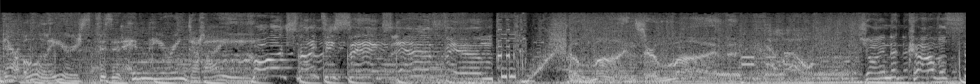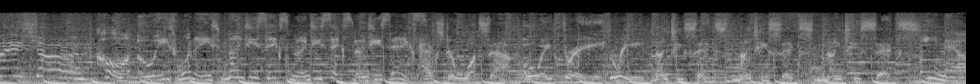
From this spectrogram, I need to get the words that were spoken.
They're all ears. Visit hiddenhearing.ie. Cork's 96 FM. The lines are live. Hello. Join the conversation. Call 0818 96 96 96. Text or WhatsApp 083 396 96 96. Email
